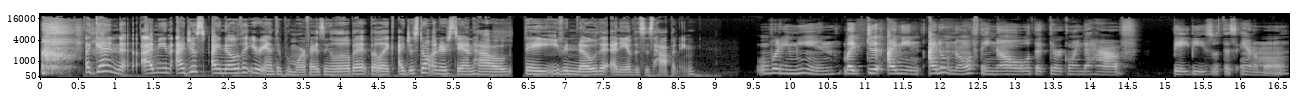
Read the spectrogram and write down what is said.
Again, I mean, I just I know that you're anthropomorphizing a little bit, but like I just don't understand how they even know that any of this is happening. What do you mean? Like, do, I mean, I don't know if they know that they're going to have babies with this animal.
